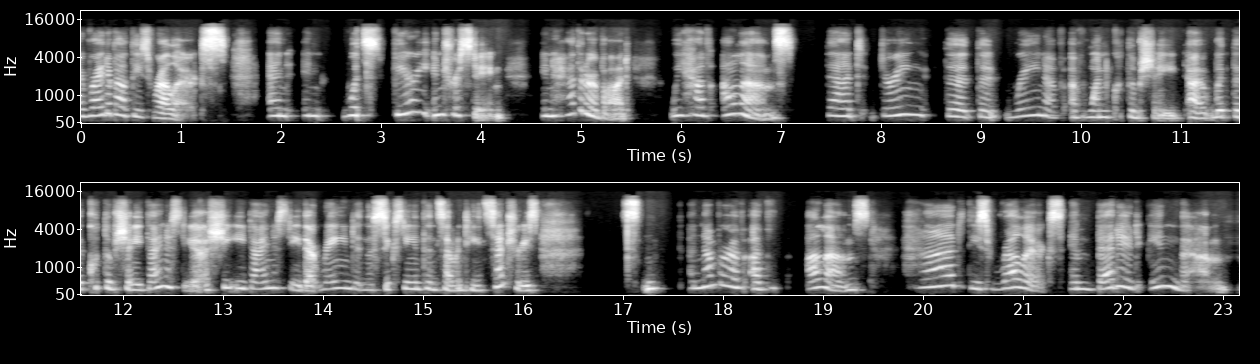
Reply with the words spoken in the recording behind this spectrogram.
I write about these relics. And, and what's very interesting in Hyderabad, we have alams that during the, the reign of, of one Qutb Shahi, uh, with the Qutb Shahi dynasty, a Shi'i dynasty that reigned in the 16th and 17th centuries, a number of, of alams had these relics embedded in them.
